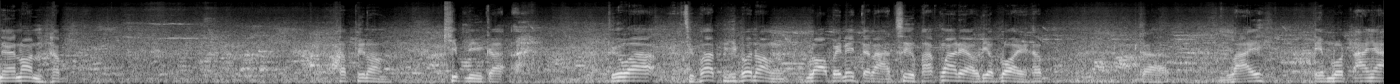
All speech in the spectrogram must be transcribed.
แน่นอนครับ ครับพี่น้องคลิปนี้ก็ถือว่าสิภาพพี่พี่น้องรอไปในตลาดซื้อพักมาแล้วเรียบร้อยครับก็หลายเต็มรถอายะ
